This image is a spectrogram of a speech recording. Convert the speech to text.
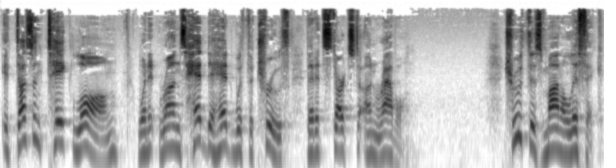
it doesn't take long when it runs head to head with the truth that it starts to unravel. Truth is monolithic,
